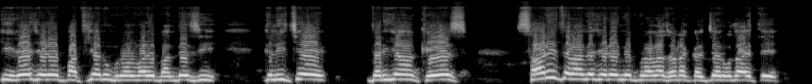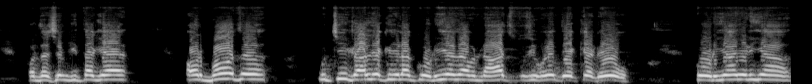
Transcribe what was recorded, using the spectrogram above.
ਘੀਰੇ ਜਿਹੜੇ ਪਾਥੀਆਂ ਨੂੰ ਬਣਾਉਣ ਵਾਲੇ ਬਣਦੇ ਸੀ, ਗਲੀਚੇ, ਦਰੀਆਂ, ਖੇਸ, ਸਾਰੀ ਤਰ੍ਹਾਂ ਦੇ ਜਿਹੜੇ ਨੇ ਪੁਰਾਣਾ ਸਾਡਾ ਕਲਚਰ ਉਹਦਾ ਇੱਥੇ ਪ੍ਰਦਰਸ਼ਨ ਕੀਤਾ ਗਿਆ ਹੈ। ਔਰ ਬਹੁਤ ਉੱਚੀ ਗੱਲ, ਇੱਕ ਜਿਹੜਾ ਘੋੜੀਆਂ ਦਾ ਨਾਚ ਤੁਸੀਂ ਹੁਣੇ ਦੇਖ ਕੇ ਹਟੇ ਹੋ, ਘੋੜੀਆਂ ਜਿਹੜੀਆਂ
